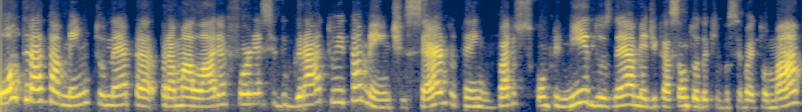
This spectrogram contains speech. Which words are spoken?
o tratamento né, para malária fornecido gratuitamente, certo? Tem vários comprimidos, né? A medicação toda que você vai tomar.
